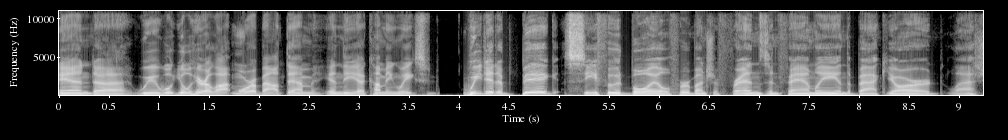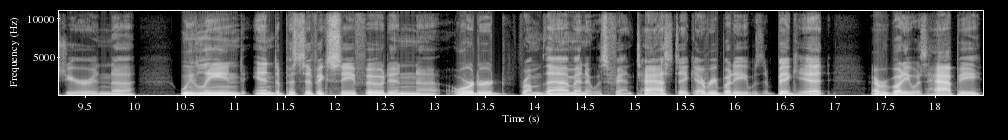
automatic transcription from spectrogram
and uh, we will. You'll hear a lot more about them in the uh, coming weeks. We did a big seafood boil for a bunch of friends and family in the backyard last year, and uh, we leaned into Pacific Seafood and uh, ordered from them, and it was fantastic. Everybody, it was a big hit. Everybody was happy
